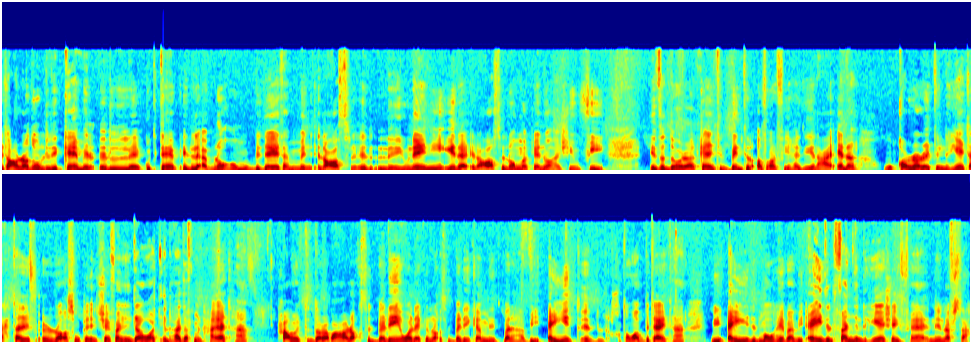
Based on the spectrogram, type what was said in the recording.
اتعرضوا لكامل الكتاب اللي قبلهم بداية من العصر اليوناني إلى العصر اللي هم كانوا عايشين فيه. إيزادورا كانت البنت الأصغر في هذه العائلة وقررت إن هي تحترف الرقص وكانت شايفة إن دوت الهدف من حياتها حاولت تتدرب على رقص الباليه ولكن رقص الباليه كان بالنسبة لها بيأيد الخطوات بتاعتها بيأيد الموهبة بيأيد الفن اللي هي شايفاه لنفسها.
